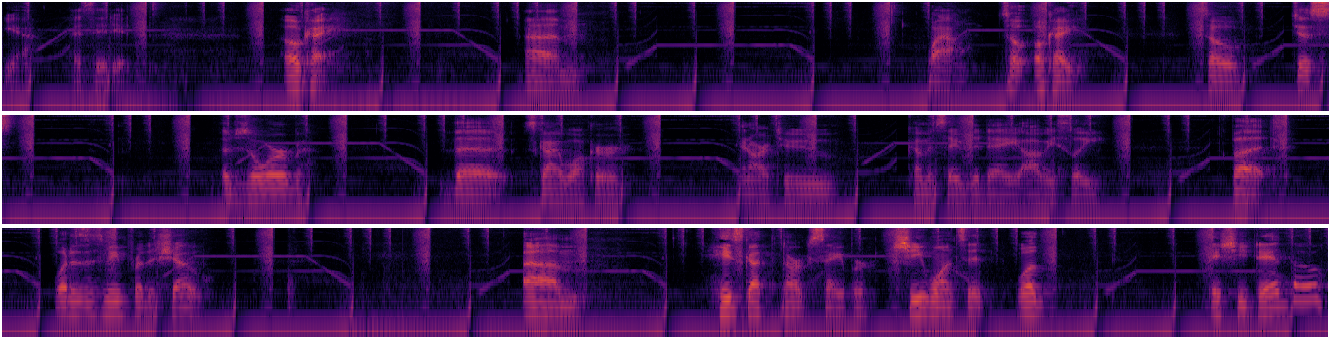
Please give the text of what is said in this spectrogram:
Yeah, that's it. It. Okay. Um. Wow. So, okay. So just absorb the Skywalker and R2 come and save the day, obviously. But what does this mean for the show? Um, he's got the dark saber. She wants it. Well, is she dead though?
